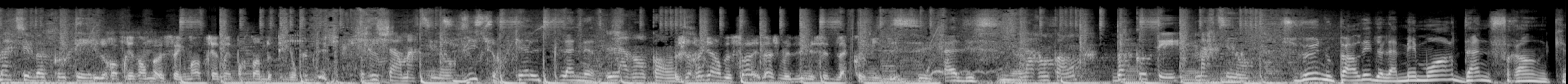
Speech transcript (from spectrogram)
Mathieu Bocoté. Il représente un segment très important de l'opinion publique. Richard Martineau. Tu vis sur quelle planète? La rencontre. Je regarde ça et là, je me dis, mais c'est de la comédie. C'est hallucinant. La rencontre. Bocoté. Martineau. Tu veux nous parler de la mémoire d'Anne Frank,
